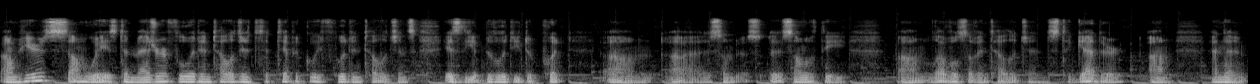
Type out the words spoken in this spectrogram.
um, here's some ways to measure fluid intelligence. Typically, fluid intelligence is the ability to put um, uh, some some of the um, levels of intelligence together, and then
